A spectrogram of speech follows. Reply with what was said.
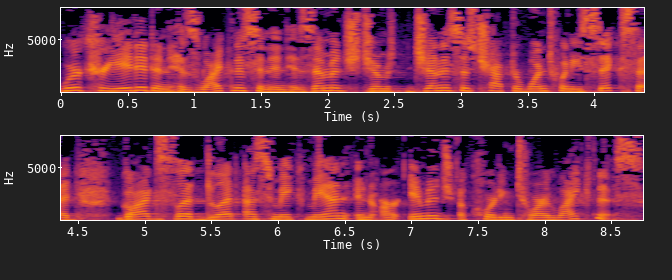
We're created in his likeness and in his image. Genesis chapter 126 said, God said, let us make man in our image according to our likeness.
